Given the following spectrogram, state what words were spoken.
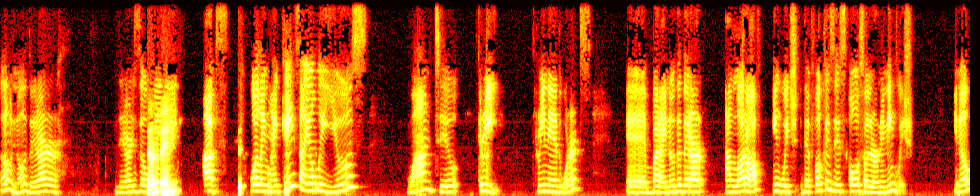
Oh no, there are there are so There are many. apps. Well, in my case, I only use one, two, three, three networks. Uh, but I know that there are a lot of in which the focus is also learning English. You know,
